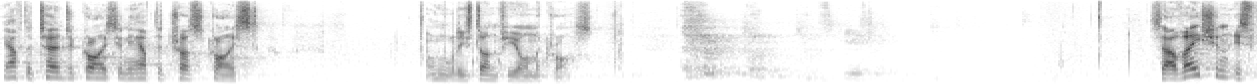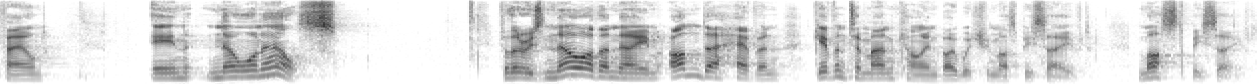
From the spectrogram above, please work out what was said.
You have to turn to Christ and you have to trust Christ and what he's done for you on the cross. Salvation is found in no one else. For there is no other name under heaven given to mankind by which we must be saved. Must be saved.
